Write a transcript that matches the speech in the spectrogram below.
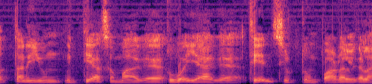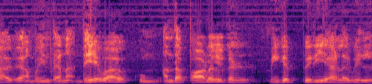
அத்தனையும் வித்தியாசமாக சுவையாக தேன் சுட்டும் பாடல்களாக அமைந்தன. தேவாவுக்கும் அந்த பாடல்கள் மிகப்பெரிய அளவில்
